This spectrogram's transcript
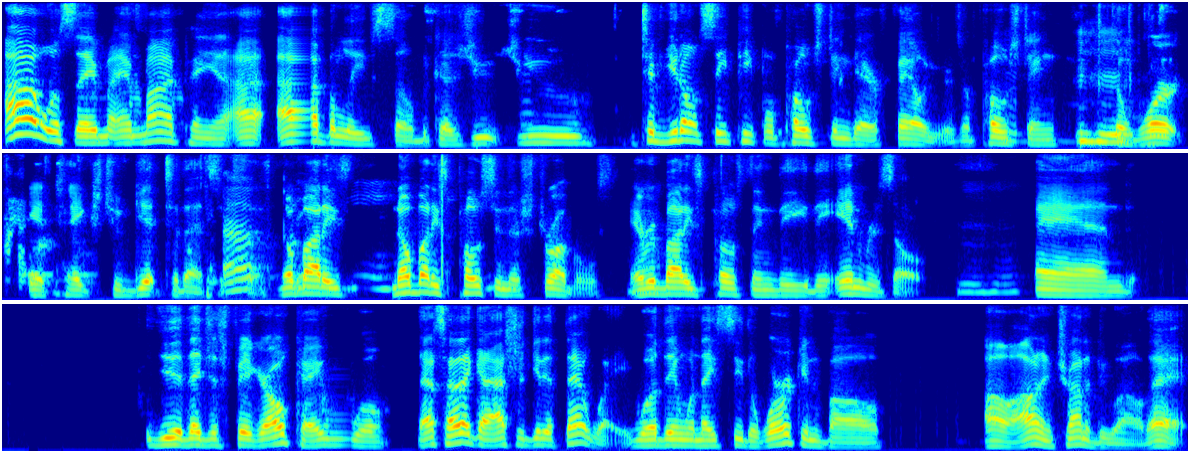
I will say, in my opinion, I, I believe so because you you Tim, you don't see people posting their failures or posting Mhm. the work it takes to get to that success. Oh, nobody's nobody's posting their struggles. Everybody's posting the the end result, Mhm. and yeah, they just figure, okay, well, that's how that got. I should get it that way. Well, then when they see the work involved, oh, I ain't trying to do all that.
